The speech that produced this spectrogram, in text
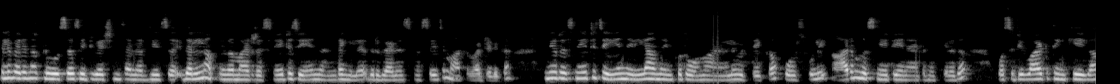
ഇതിൽ വരുന്ന ക്ലൂസ് സിറ്റുവേഷൻസ് എനർജീസ് ഇതെല്ലാം നിങ്ങളുമായിട്ട് റെസിനേറ്റ് ചെയ്യുന്നുണ്ടെങ്കിൽ ഇതൊരു ഗൈഡൻസ് മെസ്സേജ് മാത്രമായിട്ട് എടുക്കുക. ഇനി റെസിനേറ്റ് ചെയ്യുന്നില്ല എന്ന് എനിക്ക് തോന്നുകയാണെങ്കിൽ വിട്ടേക്കുക. ഫോഴ്സ്ഫുള്ളി ആരും റെസിനേറ്റ് ചെയ്യാനായിട്ട് നിൽക്കരുത്. പോസിറ്റീവായിട്ട് തിങ്ക് ചെയ്യുക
